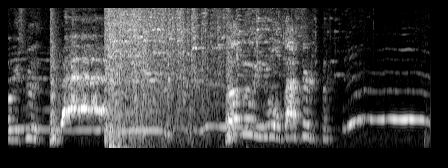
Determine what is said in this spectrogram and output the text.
Okay, screw this. Stop moving, you old bastard!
